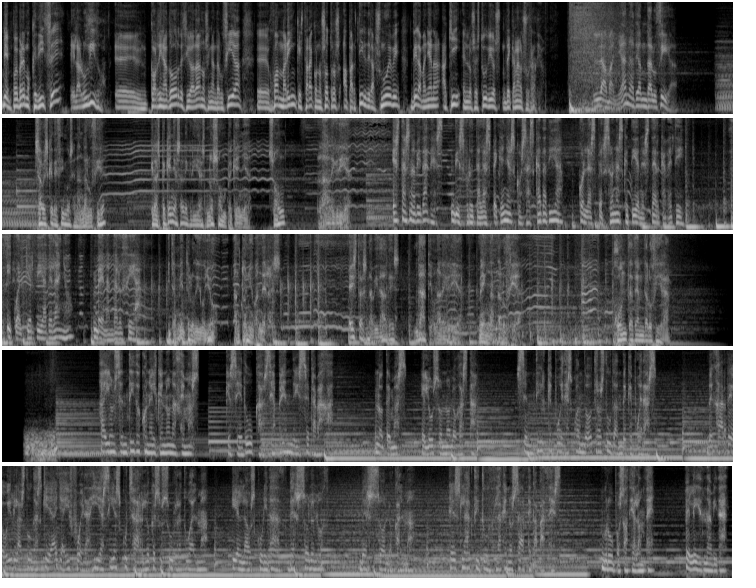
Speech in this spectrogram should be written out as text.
Bien, pues veremos qué dice el aludido, el coordinador de Ciudadanos en Andalucía, eh, Juan Marín, que estará con nosotros a partir de las 9 de la mañana aquí en los estudios de Canal Sur Radio. La mañana de Andalucía. ¿Sabes qué decimos en Andalucía? Que las pequeñas alegrías no son pequeñas, son la alegría. Estas navidades disfruta las pequeñas cosas cada día con las personas que tienes cerca de ti. Y cualquier día del año, ven Andalucía. Y también te lo digo yo, Antonio Banderas. Estas navidades, date una alegría. Ven Andalucía. Junta de Andalucía. Hay un sentido con el que no nacemos, que se educa, se aprende y se trabaja. No temas, el uso no lo gasta. Sentir que puedes cuando otros dudan de que puedas. Dejar de oír las dudas que hay ahí fuera y así escuchar lo que susurra tu alma. Y en la oscuridad ver solo luz, ver solo calma. Es la actitud la que nos hace capaces. Grupo Social 11. Feliz Navidad.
